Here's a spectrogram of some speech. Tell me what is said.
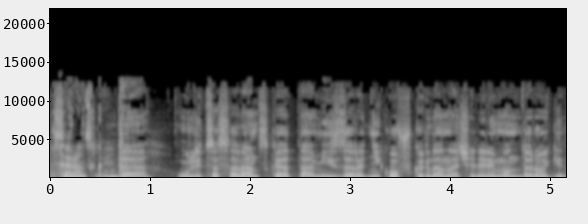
Саранская. Да, улица Саранская, там из-за родников, когда начали ремонт дороги,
